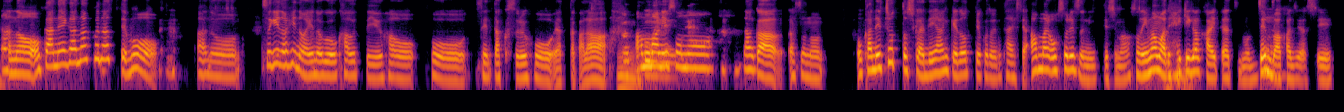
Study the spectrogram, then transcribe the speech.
あのお金がなくなってもあの次の日の絵の具を買うっていう派を方を選択する方やったからうん。あんまりそのなんかそのお金ちょっとしか出やんけどっていうことに対してあんまり恐れずにいってしまう。その今まで壁が描いたやつも全部赤字やし、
